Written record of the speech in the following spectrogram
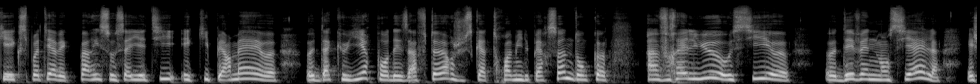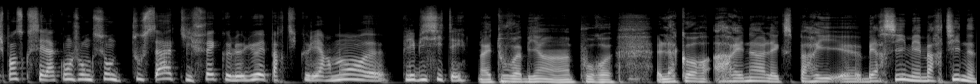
qui est exploité avec Paris Society et qui permet euh, euh, d'accueillir pour des afters jusqu'à 3000 personnes. Donc, euh, un vrai lieu aussi d'événementiel. Et je pense que c'est la conjonction de tout ça qui fait que le lieu est particulièrement plébiscité. tout va bien hein, pour l'accord Arena, l'ex-Paris-Bercy. Mais Martine,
